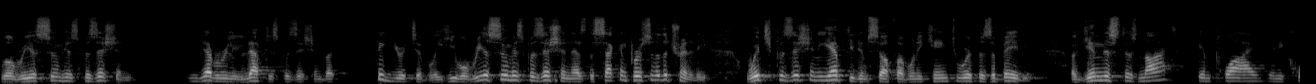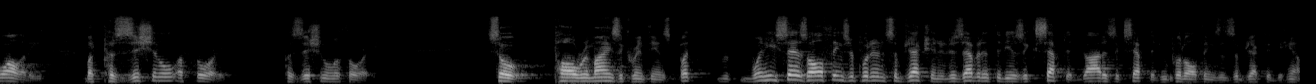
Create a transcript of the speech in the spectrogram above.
will reassume his position. He never really left his position, but figuratively, he will reassume his position as the second person of the Trinity, which position he emptied himself of when he came to earth as a baby. Again, this does not imply inequality, but positional authority. Positional authority. So, Paul reminds the Corinthians, but when he says all things are put in subjection, it is evident that he is accepted. God is accepted who put all things in subjected to him.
